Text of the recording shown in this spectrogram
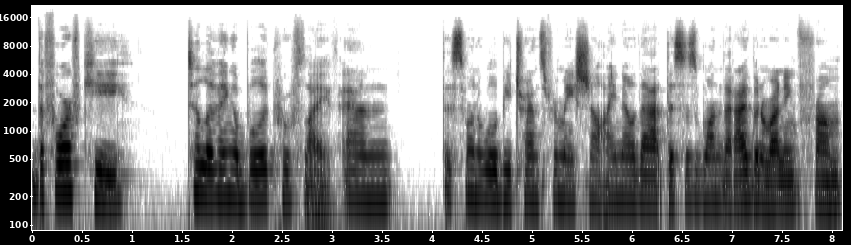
The fourth key to living a bulletproof life, and this one will be transformational. I know that this is one that I've been running from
